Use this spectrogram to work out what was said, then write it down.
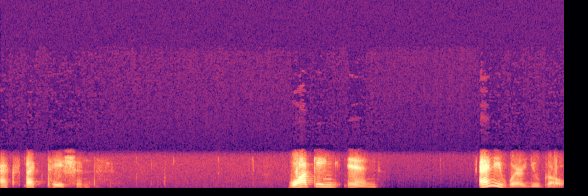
expectations. Walking in anywhere you go,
